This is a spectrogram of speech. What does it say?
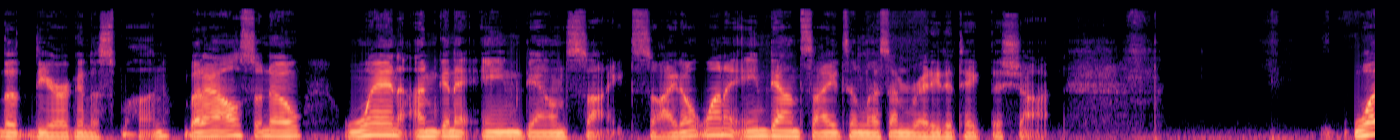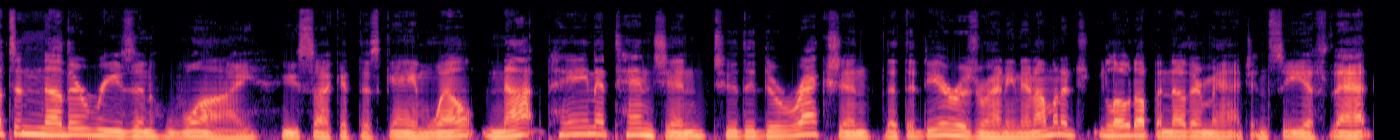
the deer are going to spawn, but I also know when I'm going to aim down sights. So I don't want to aim down sights unless I'm ready to take the shot. What's another reason why you suck at this game? Well, not paying attention to the direction that the deer is running. And I'm going to load up another match and see if that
